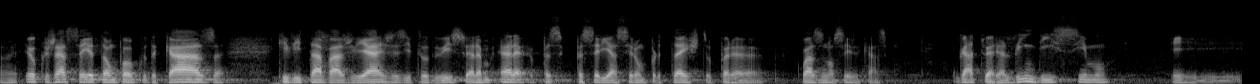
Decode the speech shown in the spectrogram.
É? Eu que já saía tão pouco de casa, que evitava as viagens e tudo isso, era, era, passaria a ser um pretexto para quase não sair de casa. O gato era lindíssimo e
